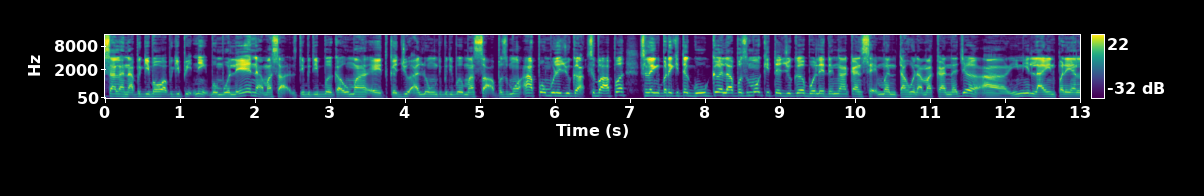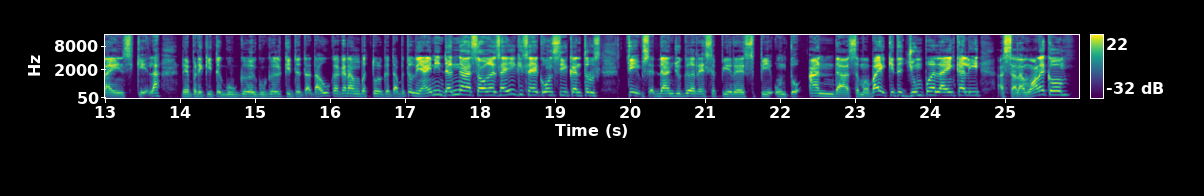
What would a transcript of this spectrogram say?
kisahlah nak pergi bawa pergi piknik pun boleh, nak masak tiba-tiba kat rumah eh terkejut alung tiba-tiba masak apa semua ah pun boleh juga. Sebab apa? Selain daripada kita Google apa semua, kita juga boleh dengarkan segmen tahu nak makan aja. Ah ini lain pada yang lain sikit lah daripada kita Google Google kita tak tahu kadang-kadang betul ke tak betul. Yang ini dengar suara saya saya kongsikan terus tips dan juga resepi-resepi untuk anda semua. Baik, kita jumpa lain kali. Assalamualaikum.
